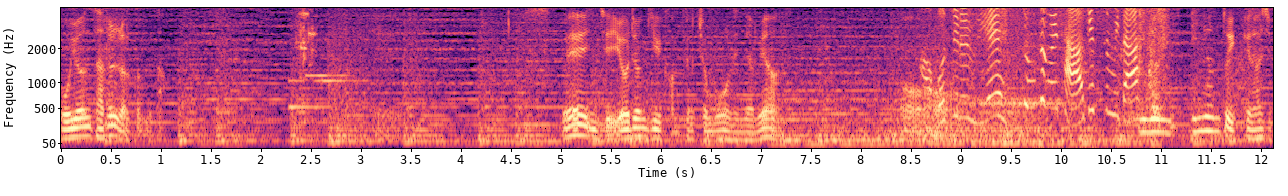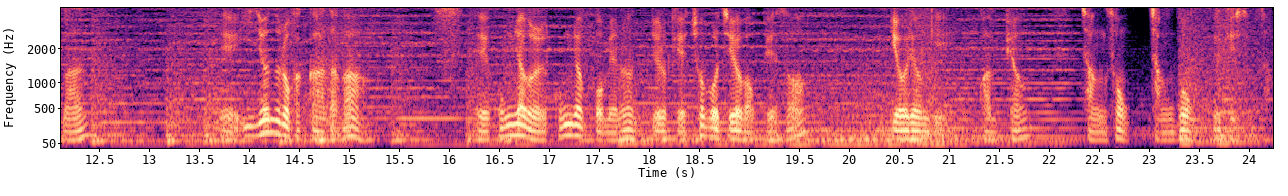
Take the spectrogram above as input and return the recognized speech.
오연사를 넣을 겁니다. 예. 왜 이제 여령기, 관평, 정봉을 했냐면 어, 아버지를 위해 충성을 다하겠습니다. 2년, 2년도 있긴 하지만 예, 2년으로 가까 하다가 예, 공략을 공략 보면은 이렇게 초보 제어 방패에서 여령기, 관평, 장송, 장봉 이렇게 있습니다.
